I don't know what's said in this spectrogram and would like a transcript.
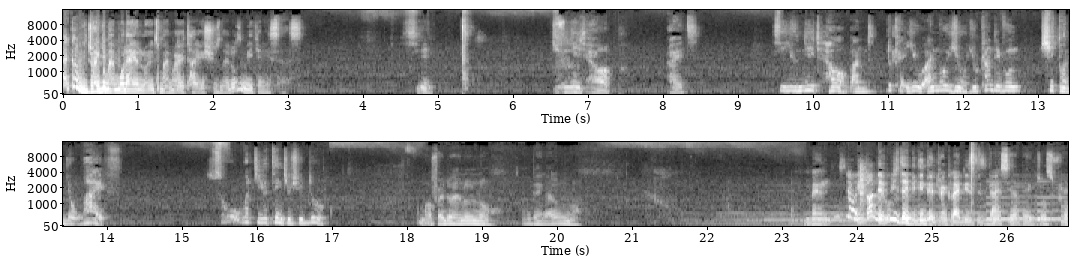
I can't be dragging my mother-in-law into my marital issues now. It doesn't make any sense. See, you need help, right? See, you need help, and look at you. I know you. You can't even cheat on your wife. So, what do you think you should do? Alfredo, I don't know. I beg, I don't know. Man, you, know, you don't. Which day begin to drink like this, this guy? See, I beg, just free.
